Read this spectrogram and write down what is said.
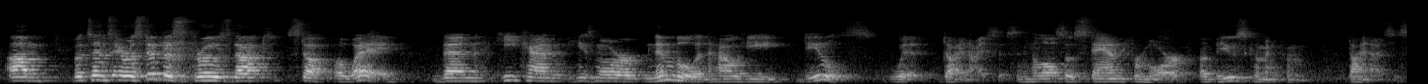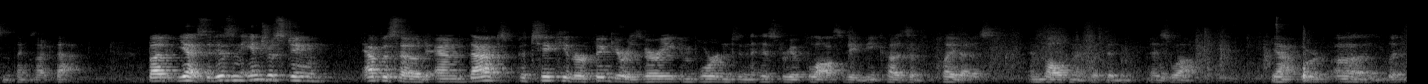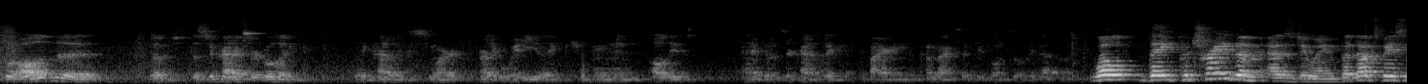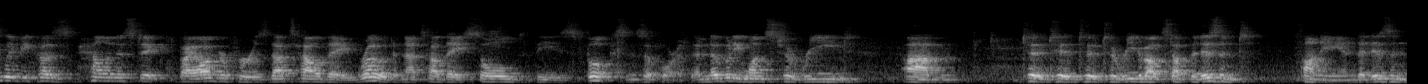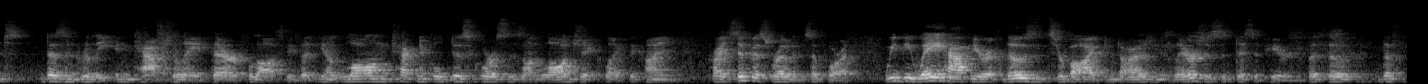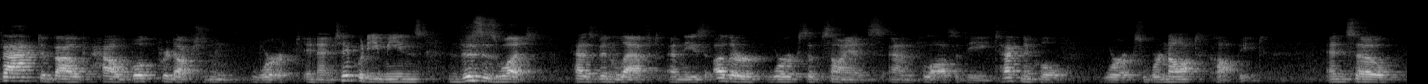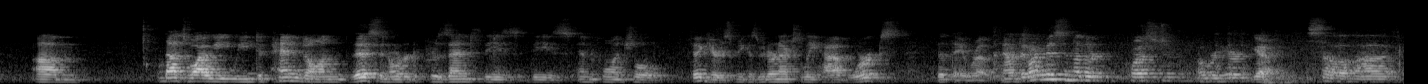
Um, but since Aristippus throws that stuff away, then he can, he's more nimble in how he deals with Dionysus, and he'll also stand for more abuse coming from Dionysus and things like that. But yes, it is an interesting episode, and that particular figure is very important in the history of philosophy because of Plato's involvement with him as well. Yeah. Were, uh, like, all of the, of the Socratic circle, like, like, kind of like smart, or like witty, like, I mean, all these anecdotes, they're kind of like firing comebacks at people and stuff like that? Like, Well, they portray them as doing, but that's basically because Hellenistic biographers, that's how they wrote and that's how they sold these books and so forth. And nobody wants to read, um, to, to, to, to read about stuff that isn't funny and that isn't, doesn't really encapsulate their philosophy, but, you know, long technical discourses on logic like the kind Chrysippus wrote and so forth we'd be way happier if those had survived and Diogenes Laertius had disappeared. But the, the fact about how book production worked in antiquity means this is what has been left, and these other works of science and philosophy, technical works, were not copied. And so, um, that's why we, we depend on this in order to present these, these influential figures, because we don't actually have works that they wrote. Now, did I miss another question over here? Yeah. So, uh,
